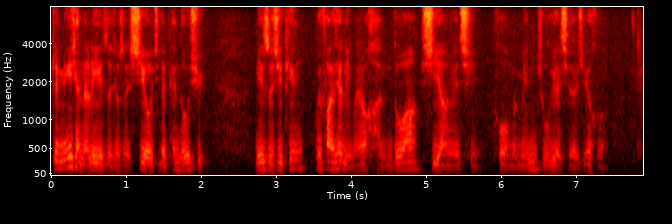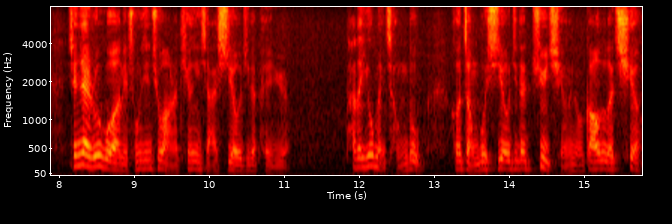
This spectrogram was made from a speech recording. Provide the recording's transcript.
最明显的例子就是《西游记》的片头曲。你仔细听，会发现里面有很多西洋乐器和我们民族乐器的结合。现在，如果你重新去网上听一下《西游记》的配乐，它的优美程度和整部《西游记》的剧情有高度的切合。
